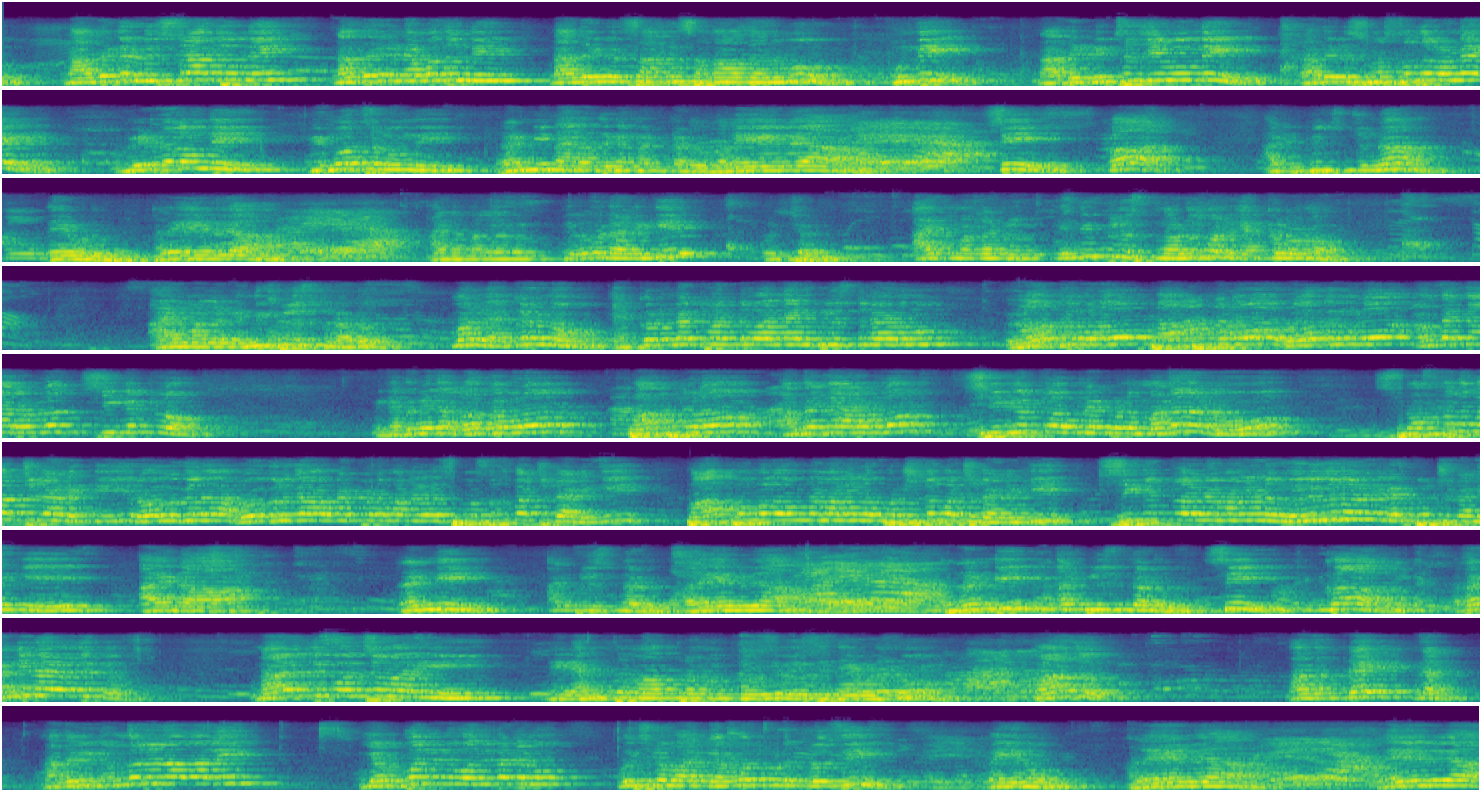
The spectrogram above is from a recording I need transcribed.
నా దగ్గర విశ్రాంతి ఉంది నా దగ్గర నెమ్మది ఉంది నా దగ్గర శాంతి సమాధానము ఉంది. నా దగ్గర నిత్య జీవం ఉంది నా దగ్గర స్వస్థతలు ఉన్నాయి విడుదల ఉంది విమోచన ఉంది. రండి నా వద్దగా అంటున్నాడు. హల్లెలూయా. సి గాడ్ అని పిలుచుతున్న దేవుడు. హల్లెలూయా ఆయన మనల్ని పిలవడానికి వచ్చాడు. ఆయన మనల్ని ఎందుకు పిలుస్తున్నాడు? మనం ఎక్కడ ఉన్నాం? ఆయన మనల్ని ఎందుకు పిలుస్తున్నాడు? మనం ఎక్కడ ఉన్నాం? ఎక్కడ ఉన్నటువంటి వారిని ఆయన పిలుస్తున్నాడు? లోకములో పాపములో రోగములో అంధకారంలో చీకట్లో. మీకు అర్థమైందా లోకములో పాపములో అంధకారంలో చీకట్లో ఉన్నటువంటి మనలను రోగులుగా ఉన్నటువంటి మనల్ని స్వస్థతపరచడానికి పాపములో ఉన్న మనల్ని పరిశుద్ధపరచడానికి చీకట్లో ఉన్న మనల్ని వెలుగులోకి నడిపించడానికి ఆయన రండి అని పిలుస్తున్నాడు. హల్లెలూయా. రండి అని పిలుస్తున్నాడు. సి కాల్ రండి నా యొద్దకు. నా యొద్దకు వచ్చే వారిని నేను ఎంత మాత్రం తోసివేసే దేవుడను కాదు. నా దగ్గరికి అందరూ రావాలి. ఎవరిని వదిలిపెట్టను. వచ్చిన వారిని ఎవరు కూడా త్రోసి వేయను. హల్లెలూయా. హల్లెలూయా.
